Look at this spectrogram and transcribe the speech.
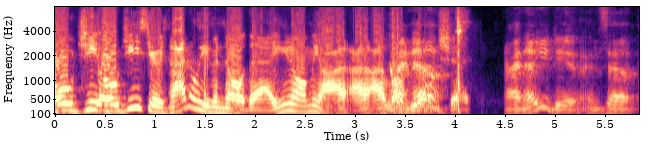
OG OG series, and I don't even know that. You know me, I I, I love the know. old shit. I know you do, and so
